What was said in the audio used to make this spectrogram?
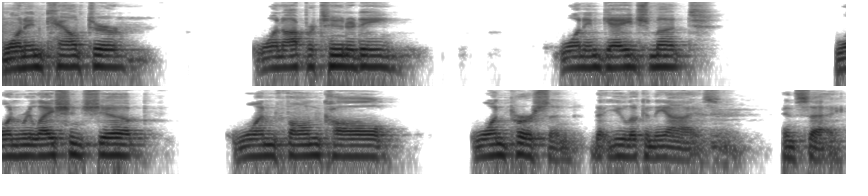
one encounter, one opportunity, one engagement, one relationship, one phone call, one person that you look in the eyes and say,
